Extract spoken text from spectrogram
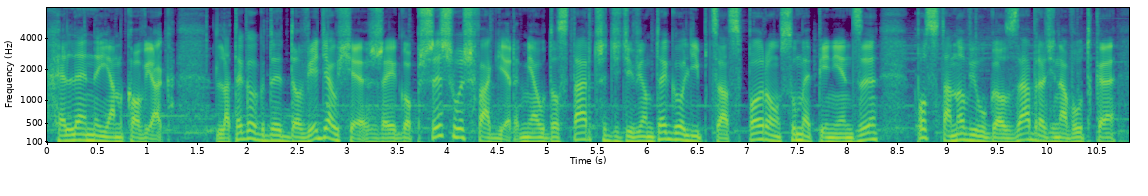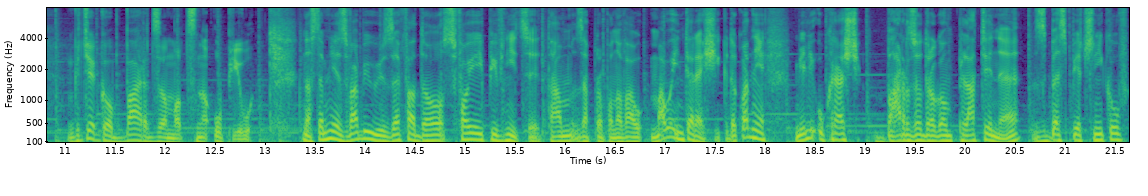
Heleny Jankowiak. Dlatego gdy dowiedział się, że jego przyszły szwagier miał dostarczyć 9 lipca sporą sumę pieniędzy, postanowił go zabrać na wódkę, gdzie go bardzo mocno upił. Następnie zwabił Józefa do swojej piwnicy. Tam zaproponował mały interesik. Dokładnie mieli ukraść bardzo drogą platynę z bezpieczników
